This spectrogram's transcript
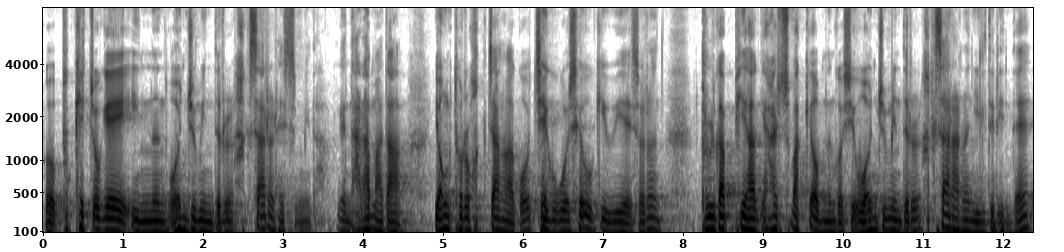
그 북해 쪽에 있는 원주민들을 학살을 했습니다. 나라마다 영토를 확장하고 제국을 세우기 위해서는 불가피하게 할 수밖에 없는 것이 원주민들을 학살하는 일들인데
